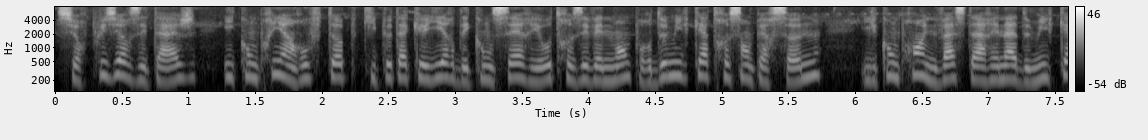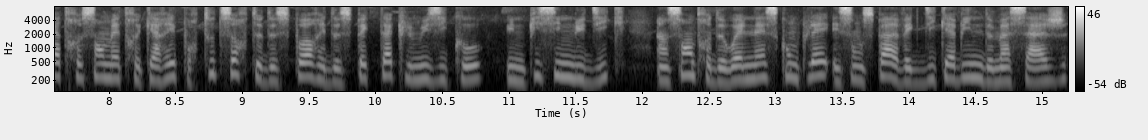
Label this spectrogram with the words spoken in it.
sur plusieurs étages, y compris un rooftop qui peut accueillir des concerts et autres événements pour 2400 personnes. Il comprend une vaste arena de 1400 mètres carrés pour toutes sortes de sports et de spectacles musicaux, une piscine ludique, un centre de wellness complet et son spa avec 10 cabines de massage,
